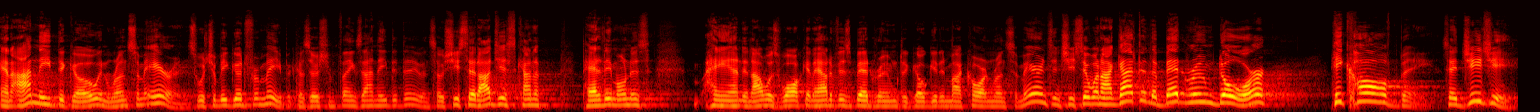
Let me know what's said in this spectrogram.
And I need to go and run some errands, which will be good for me because there's some things I need to do. And so she said, I just kind of patted him on his hand and I was walking out of his bedroom to go get in my car and run some errands. And she said, When I got to the bedroom door, he called me, said, Gigi,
